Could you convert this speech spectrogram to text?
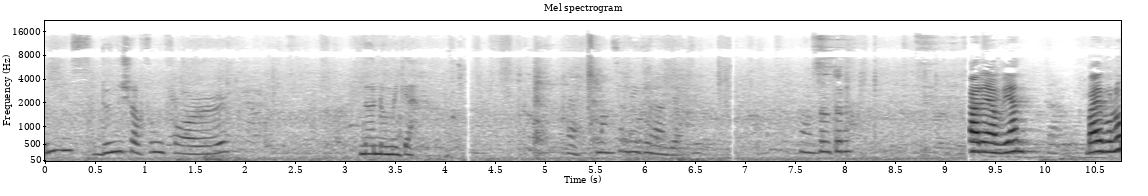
goodness, doing shopping for तो आ रहे हैं अभियान बाय बोलो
